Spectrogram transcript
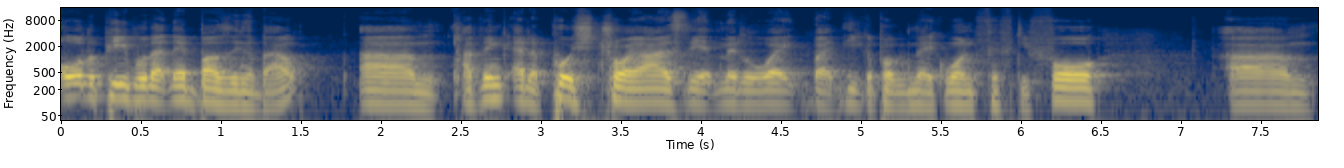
All the people that they're buzzing about. Um, I think at a push, Troy Isley at middleweight, but he could probably make 154. Um,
